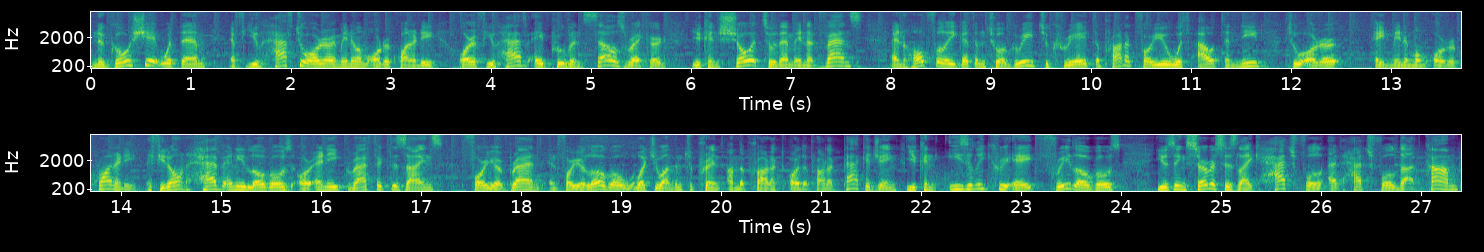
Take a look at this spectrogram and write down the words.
Negotiate with them if you have to order a minimum order quantity or if you have a proven sales record, you can show it to them in advance and hopefully get them to agree to create the product for you without the need to order a minimum order quantity. If you don't have any logos or any graphic designs for your brand and for your logo, what you want them to print on the product or the product packaging, you can easily create free logos using services like Hatchful at hatchful.com.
